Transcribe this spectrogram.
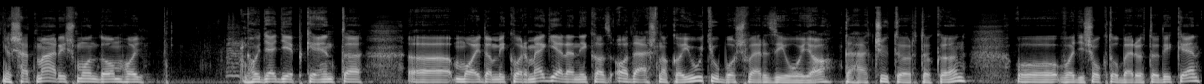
és hát már is mondom, hogy hogy egyébként majd amikor megjelenik az adásnak a YouTube-os verziója, tehát csütörtökön, vagyis október 5-én,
